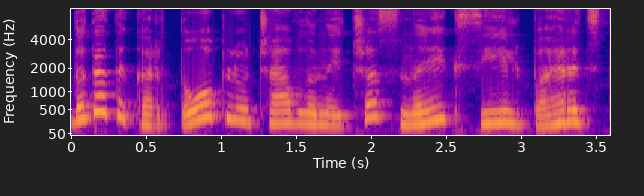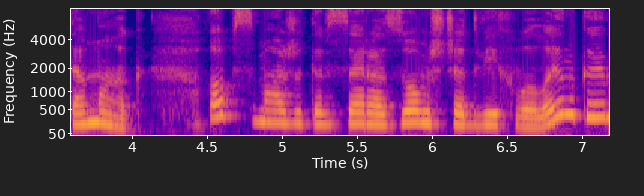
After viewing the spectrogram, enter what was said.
додати картоплю, чавлений часник, сіль, перець та мак, обсмажити все разом ще дві хвилинки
